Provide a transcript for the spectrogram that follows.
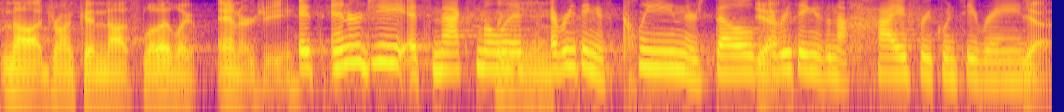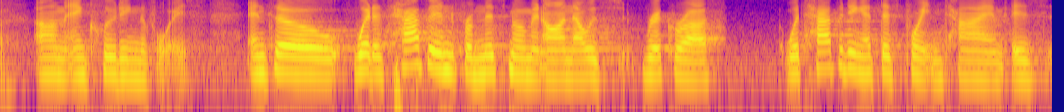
Not drunken, not slow. That's like energy. It's energy, it's maximalist, Clean. everything is clean, there's bells, Yeah. everything is in the high frequency range, Yeah. um, including the voice. And so, what has happened from this moment on, that was Rick Ross. What's happening at this point in time is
